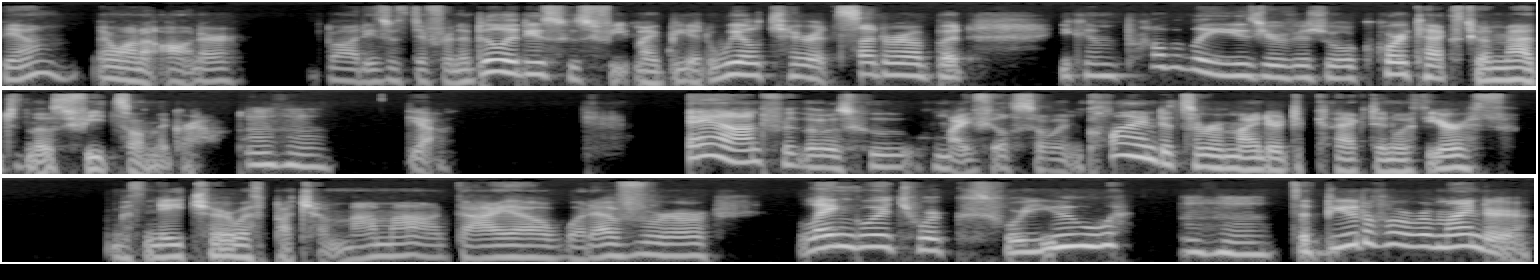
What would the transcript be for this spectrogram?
Yeah i want to honor bodies with different abilities whose feet might be in a wheelchair etc but you can probably use your visual cortex to imagine those feet on the ground. Mm-hmm. and for those who, who might feel so inclined it's a reminder to connect in with the earth with nature with pachamama gaia whatever language works for you Mm-hmm. It's a beautiful reminder.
